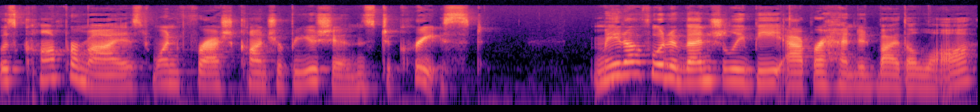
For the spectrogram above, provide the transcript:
was compromised when fresh contributions decreased. Madoff would eventually be apprehended by the law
